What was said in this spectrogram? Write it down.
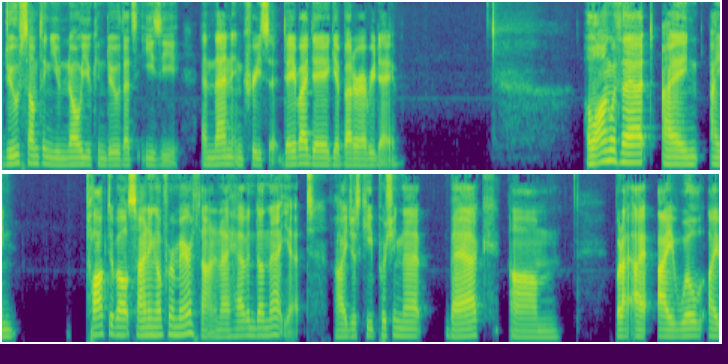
do something you know you can do that's easy, and then increase it day by day, get better every day. Along with that, I I talked about signing up for a marathon and I haven't done that yet. I just keep pushing that back. Um, but I, I, I will I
